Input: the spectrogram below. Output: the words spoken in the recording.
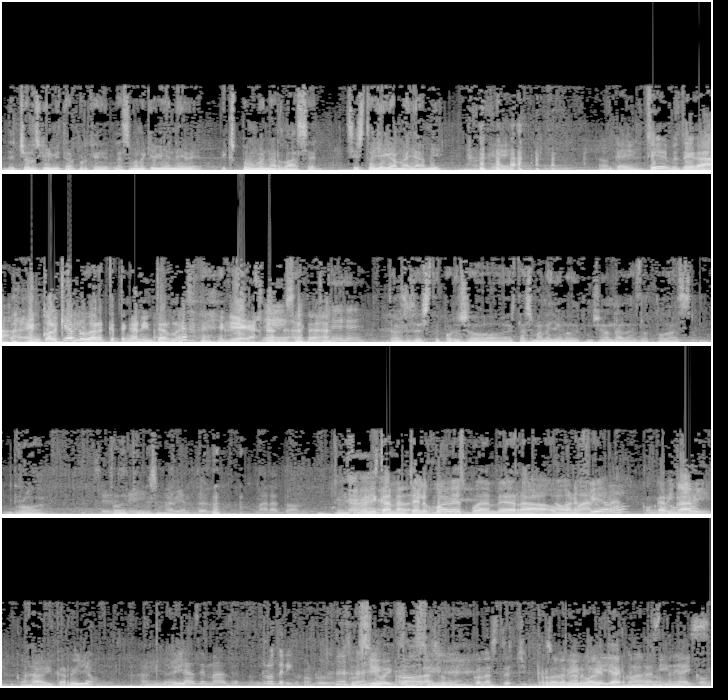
de hecho los quiero invitar porque la semana que viene expongo en Art Basel, si esto llega a Miami. Ok. Ok. Sí, pues llega en cualquier lugar que tengan internet, llega. Sí. Entonces, este, por eso esta semana yo no de función, da las da todas roda. Sí, todo sí, el fin de semana. aviento el maratón. Entonces, únicamente el jueves pueden ver a Omar, Omar, Fierro con Gaby con. Gaby, con Gaby Carrillo. Y las demás de Rodrigo. Con, Rod- Pues conmigo sí, y con, sí. las, con las tres chicas. Rodrigo con Argelia, con. Danina y con,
